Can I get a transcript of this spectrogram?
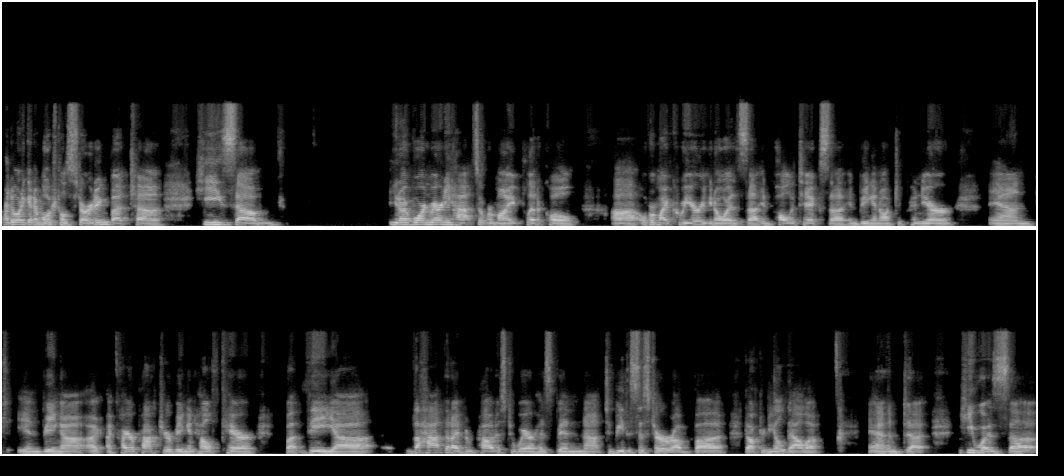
I don't want to get emotional starting, but uh, he's, um, you know, I've worn many hats over my political, uh, over my career, you know, as uh, in politics, uh, in being an entrepreneur, and in being a, a, a chiropractor, being in healthcare. But the uh, the hat that I've been proudest to wear has been uh, to be the sister of uh, Dr. Neil Dhalla. And uh, he was uh,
